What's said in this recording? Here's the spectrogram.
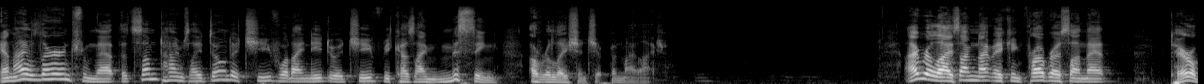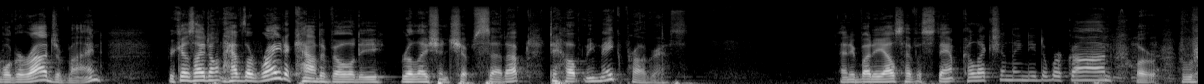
And I learned from that that sometimes I don't achieve what I need to achieve because I'm missing a relationship in my life. I realize I'm not making progress on that terrible garage of mine because I don't have the right accountability relationship set up to help me make progress. Anybody else have a stamp collection they need to work on or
